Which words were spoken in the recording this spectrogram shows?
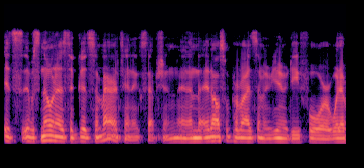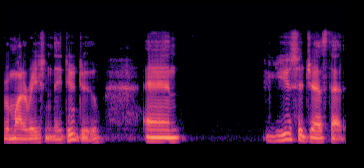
it's it was known as the Good Samaritan exception, and it also provides some immunity for whatever moderation they do do. And you suggest that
